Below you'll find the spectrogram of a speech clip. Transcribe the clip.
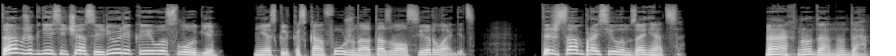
«Там же, где сейчас и Рюрик, и его слуги», — несколько сконфуженно отозвался ирландец. «Ты же сам просил им заняться». «Ах, ну да, ну да».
